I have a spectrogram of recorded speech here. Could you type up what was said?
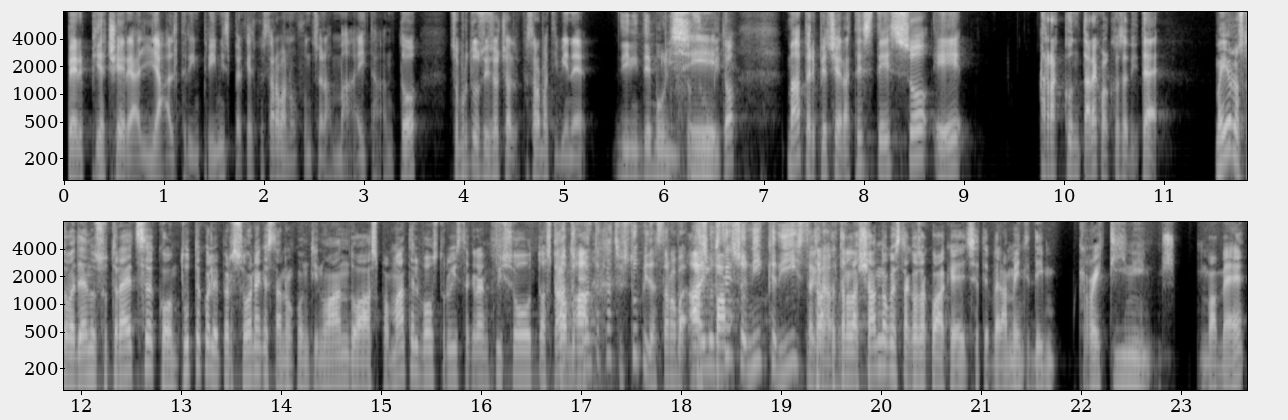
per piacere agli altri in primis, perché questa roba non funziona mai tanto, soprattutto sui social questa roba ti viene, vieni demolito Sì. subito, ma per piacere a te stesso e raccontare qualcosa di te. Ma io lo sto vedendo su Threads con tutte quelle persone che stanno continuando a spammate il vostro Instagram qui sotto, a l'altro, spammare. quanto cazzo è stupida sta roba? Hai lo spam- stesso nick di Instagram. Tra- tralasciando questa cosa qua, che siete veramente dei cretini, vabbè,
